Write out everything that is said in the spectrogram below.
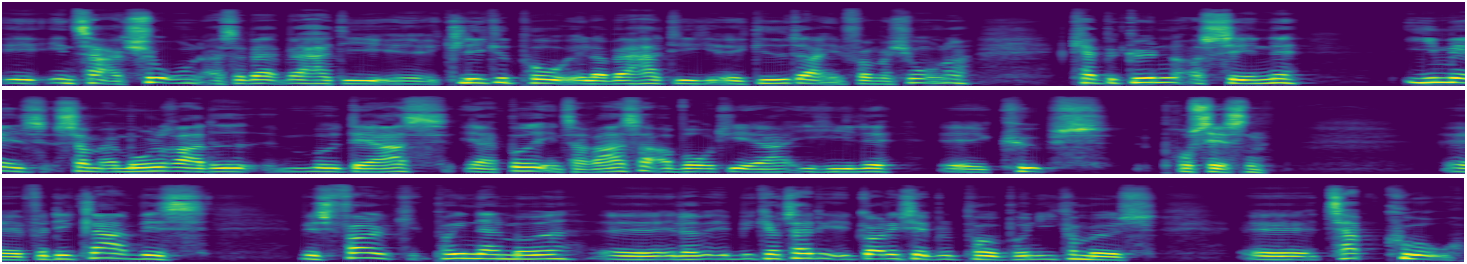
interaktion, altså hvad, hvad har de øh, klikket på, eller hvad har de øh, givet dig informationer, kan begynde at sende e-mails, som er målrettet mod deres ja, både interesser og hvor de er i hele øh, købsprocessen. Øh, for det er klart, hvis, hvis folk på en eller anden måde, øh, eller vi kan jo tage et, godt eksempel på, på en e-commerce, øh, tabkurv.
